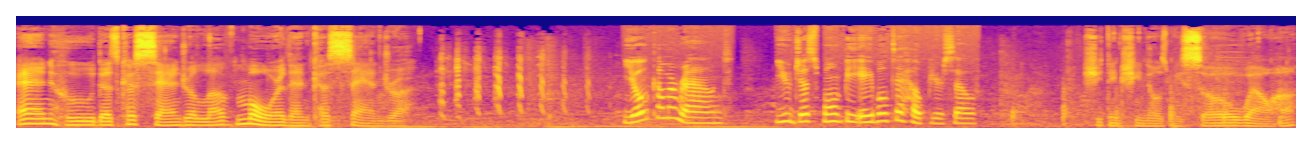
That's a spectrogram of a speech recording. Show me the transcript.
And who does Cassandra love more than Cassandra? You'll come around. You just won't be able to help yourself. She thinks she knows me so well, huh?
